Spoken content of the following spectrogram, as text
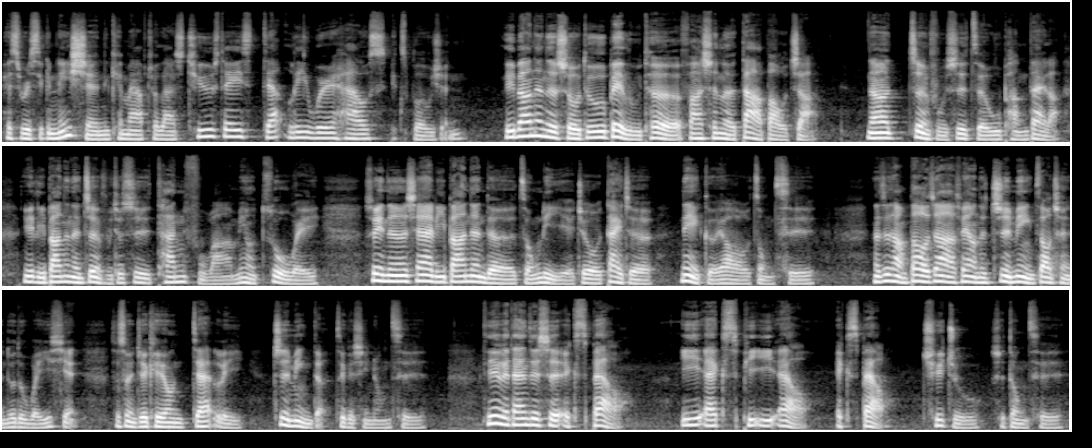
His resignation came after last Tuesday's deadly warehouse explosion。黎巴嫩的首都贝鲁特发生了大爆炸，那政府是责无旁贷啦，因为黎巴嫩的政府就是贪腐啊，没有作为，所以呢，现在黎巴嫩的总理也就带着内阁要总辞。那这场爆炸非常的致命，造成很多的危险，这时候你就可以用 deadly 致命的这个形容词。第二个单字是 expel。E X P E L expel 驱逐是动词。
